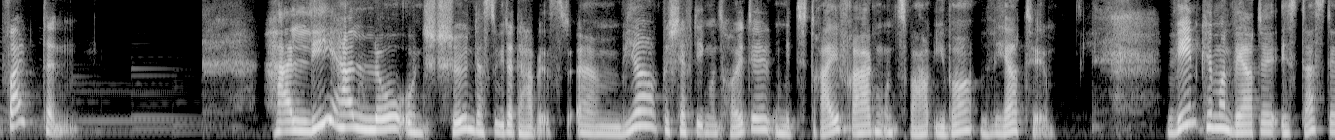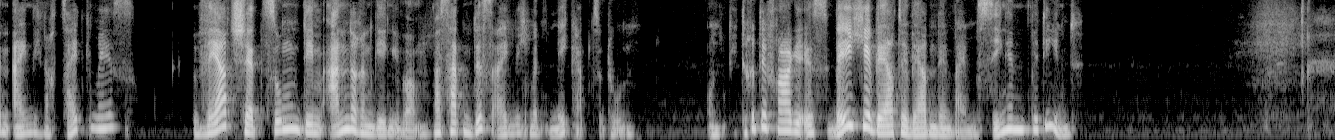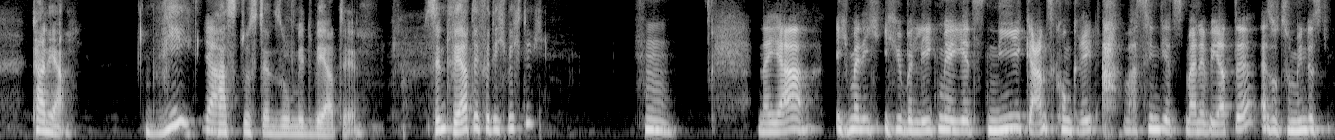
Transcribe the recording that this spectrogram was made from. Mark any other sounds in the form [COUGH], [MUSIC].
entfalten. Halli, hallo und schön, dass du wieder da bist. Ähm, wir beschäftigen uns heute mit drei Fragen und zwar über Werte. Wen kümmern Werte? Ist das denn eigentlich noch zeitgemäß? Wertschätzung dem anderen gegenüber. Was hat denn das eigentlich mit Make-up zu tun? Und die dritte Frage ist, welche Werte werden denn beim Singen bedient? Tanja, wie ja. hast du es denn so mit Werte? Sind Werte für dich wichtig? Hm. Naja, ich meine, ich, ich überlege mir jetzt nie ganz konkret, ach, was sind jetzt meine Werte? Also zumindest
